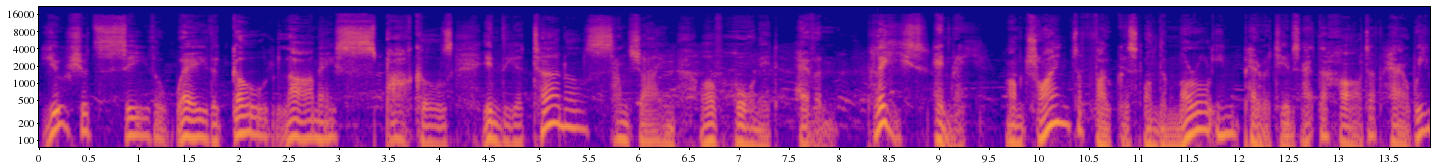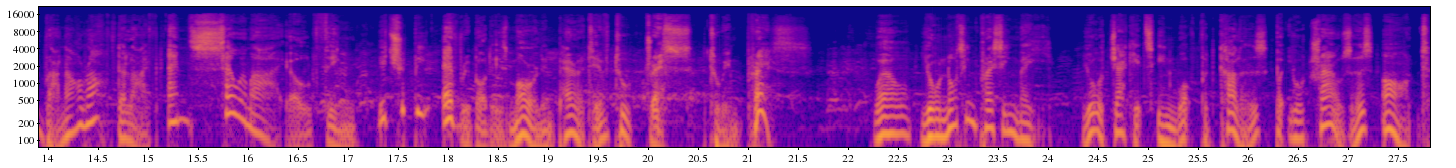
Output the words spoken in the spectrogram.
You should see the way the gold lame sparkles in the eternal sunshine of Hornet Heaven. Please, Henry, I'm trying to focus on the moral imperatives at the heart of how we run our afterlife. And so am I, old thing. It should be everybody's moral imperative to dress to impress. Well, you're not impressing me. Your jacket's in Watford colours, but your trousers aren't.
